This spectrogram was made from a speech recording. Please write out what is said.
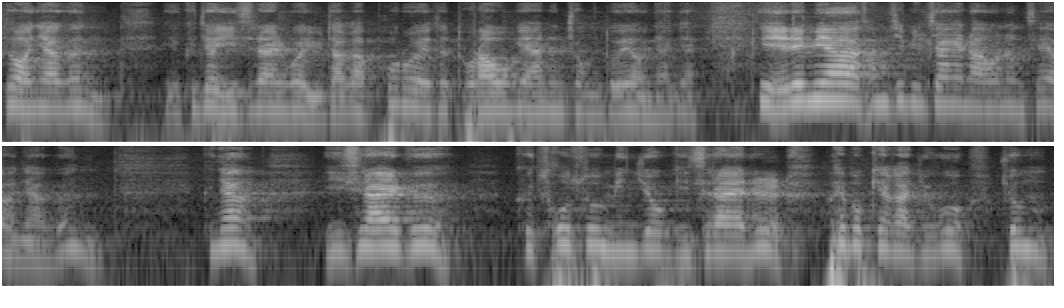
그 언약은 그저 이스라엘과 유다가 포로에서 돌아오게 하는 정도의 언약이 아니에요. 예레미야 31장에 나오는 새 언약은 그냥 이스라엘 그, 그 소수 민족 이스라엘을 회복해가지고 좀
